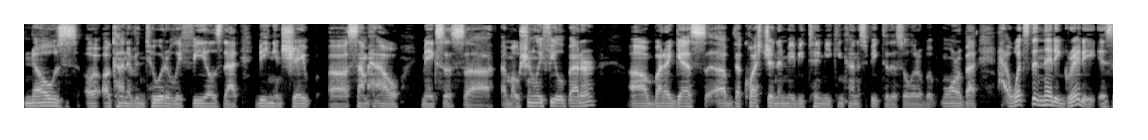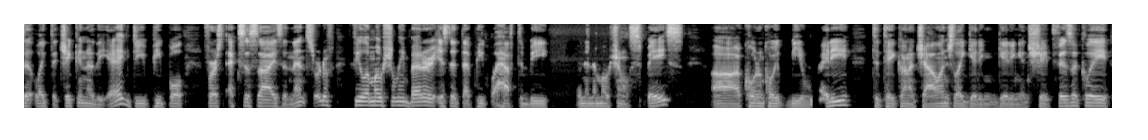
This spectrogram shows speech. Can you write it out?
knows or, or kind of intuitively feels that being in shape uh, somehow makes us uh, emotionally feel better. Uh, but I guess uh, the question, and maybe Tim, you can kind of speak to this a little bit more about how, what's the nitty gritty? Is it like the chicken or the egg? Do you people first exercise and then sort of feel emotionally better? Is it that people have to be in an emotional space, uh, quote unquote, be ready to take on a challenge like getting getting in shape physically?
